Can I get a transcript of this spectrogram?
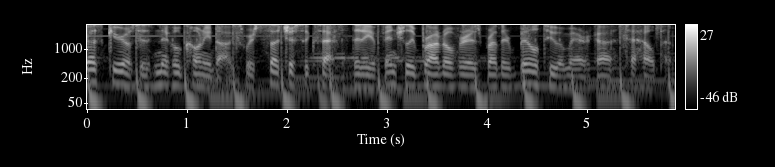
Gus Keros' nickel coney dogs were such a success that he eventually brought over his brother Bill to America to help him.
